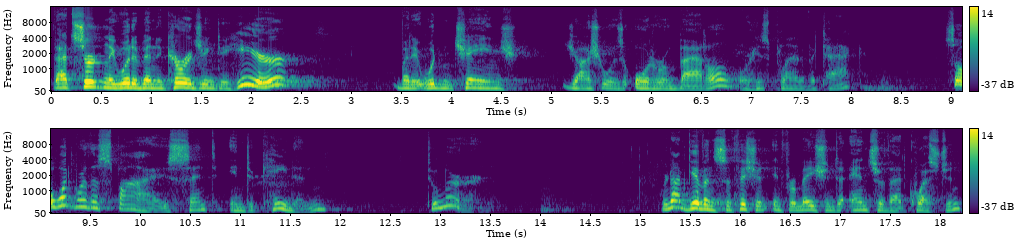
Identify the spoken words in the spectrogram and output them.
that certainly would have been encouraging to hear, but it wouldn't change Joshua's order of battle or his plan of attack. So, what were the spies sent into Canaan to learn? We're not given sufficient information to answer that question,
